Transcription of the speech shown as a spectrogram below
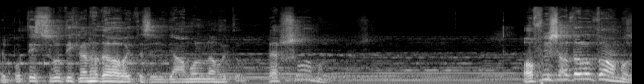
এই প্রতিশ্রুতি কেন দেওয়া হইতেছে যদি আমল না হইতো? ব্যবসা আমল। অফিস আদালত আমল।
